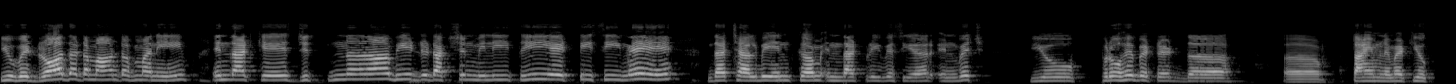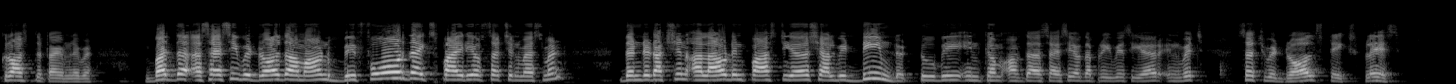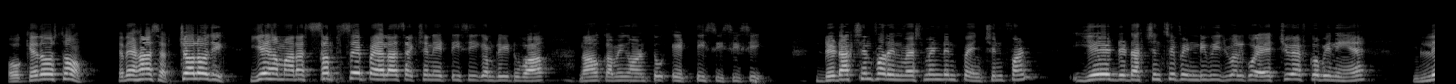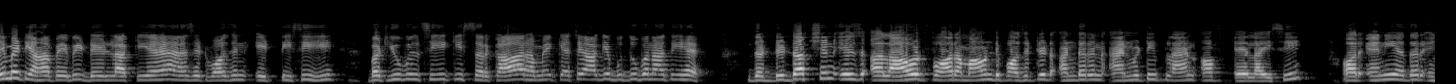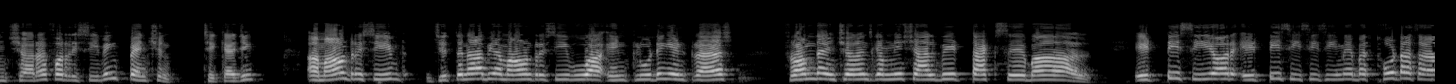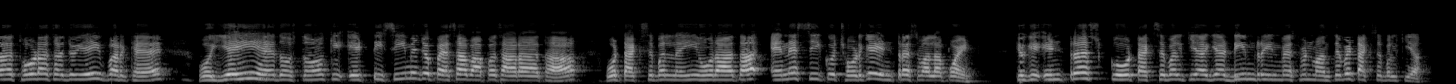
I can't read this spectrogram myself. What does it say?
you withdraw that amount of money in that case जितना भी deduction मिली थी eighty C में that shall be income in that previous year in which you prohibited the uh, time limit you crossed the time limit but the assessee withdraws the amount before the expiry of such investment then deduction allowed in past year shall be deemed to be income of the assessee of the previous year in which such withdrawals takes place okay दोस्तों कहते हैं हाँ sir चलो जी ये हमारा सबसे पहला section 80 सी complete हुआ now coming on to 80 CCC deduction for investment in pension fund, ये डिडक्शन सिर्फ़ इंडिविजुअल को एच को भी नहीं है, लिमिट यहाँ पे भी डेढ़ लाख की है as it was in eighty but you will see कि सरकार हमें कैसे आगे बुद्धू बनाती है। The deduction is allowed for amount deposited under an annuity plan of L I C और any other insure for receiving pension ठीक है जी? अमाउंट रिसीव्ड जितना भी अमाउंट रिसीव हुआ including interest from the insurance company shall be taxable. 80C और 80CCC में बस थोड़ा सा थोड़ा सा जो यही फ़र्क है, वो यही है दोस्तों कि 80C में जो पैसा वापस आ रहा था, वो टैक्सेबल नहीं हो रहा था। एनएससी को छोड़ के इंटरेस्ट वाला पॉइंट क्योंकि इंटरेस्ट को टैक्सेबल किया गया डीम्ड री इन्वेस्टमेंट मानते हुए टैक्सेबल किया।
